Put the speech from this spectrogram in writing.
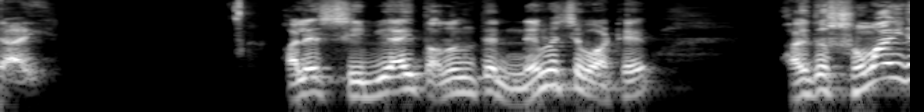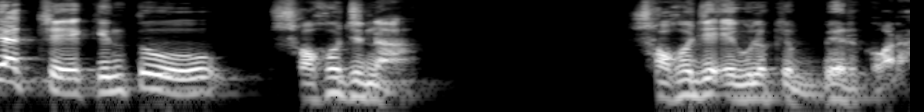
যায়। ফলে সিবিআই তদন্তে নেমেছে বটে। হয়তো সময় যাচ্ছে, কিন্তু সহজ না। সহজে এগুলোকে বের করা।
